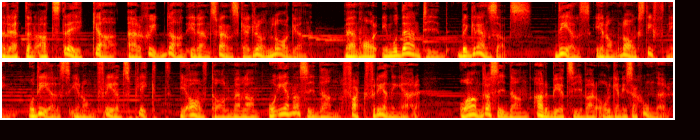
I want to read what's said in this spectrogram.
Rätten att strejka är skyddad i den svenska grundlagen men har i modern tid begränsats dels genom lagstiftning och dels genom fredsplikt i avtal mellan å ena sidan fackföreningar och å andra sidan arbetsgivarorganisationer.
